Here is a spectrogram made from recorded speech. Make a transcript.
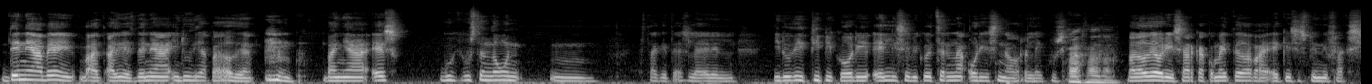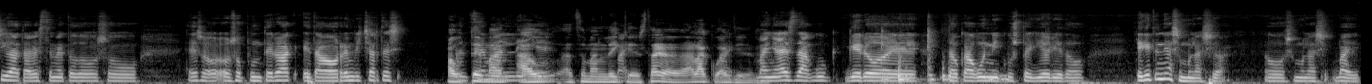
DNA behi, bat, adibidez, DNA irudiak badaude, baina ez guk ikusten dugun, mm, ez dakit ez, le, el, irudi tipiko hori, elize bikoitzarena hori ezin da horrela ikusi. Aha, aha. Badaude hori, sarkako metodoa, ba, X spin difrakzioa, eta beste metodo oso, ez, oso punteroak, eta horren bitxartez Hauteman, hau, atzeman leike, Bai. ez da alakoak Bai, direla. Baina ez da guk gero e, daukagun ikuspegi hori edo egiten dira simulazioak. O simulazio, bai,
